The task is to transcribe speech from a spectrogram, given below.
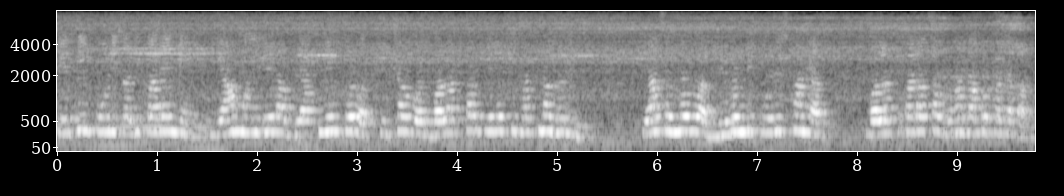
तेथील पोलीस अधिकाऱ्याने या महिलेला ब्लॅकमेल करत तिच्यावर बलात्कार केल्याची घटना घडली. या संदर्भात भिवंडी पोलीस ठाण्यात बलात्काराचा गुन्हा दाखल करण्यात आला.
